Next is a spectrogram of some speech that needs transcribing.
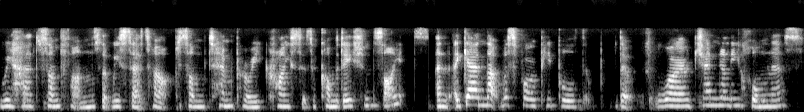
we had some funds that we set up some temporary crisis accommodation sites. And again, that was for people that, that were generally homeless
